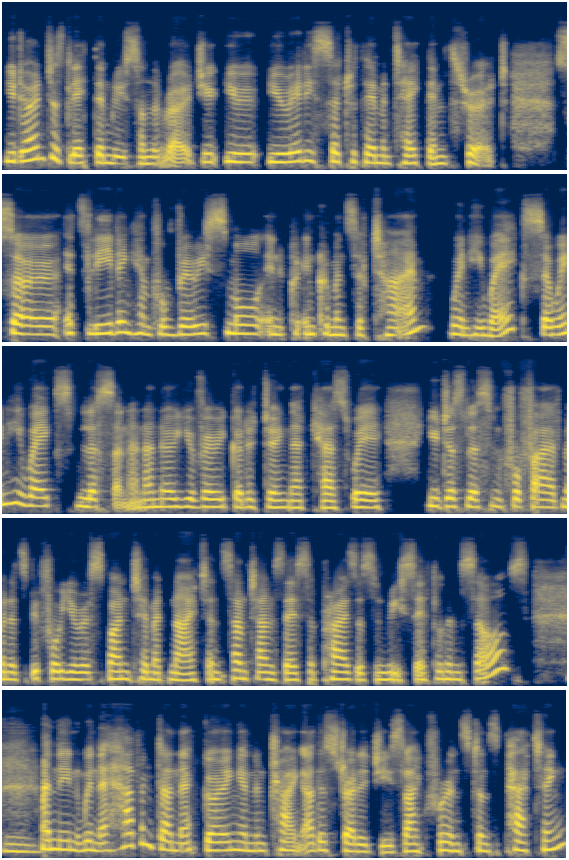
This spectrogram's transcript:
You don't just let them loose on the road. You you you really sit with them and take them through it. So it's leaving him for very small inc- increments of time when he wakes. So when he wakes listen and i know you're very good at doing that cass where you just listen for five minutes before you respond to him at night and sometimes they surprise us and resettle themselves. Mm. and then when they haven't done that going in and trying other strategies like for instance patting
